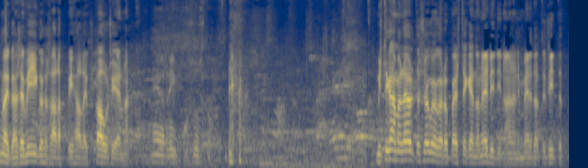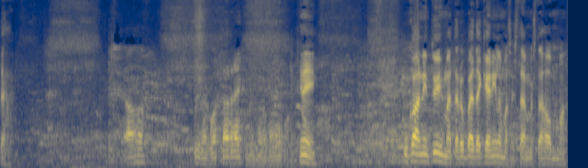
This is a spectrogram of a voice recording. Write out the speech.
Meiköhän se viikossa saada pihalle kausienna. Niin riippuu susta. Mistäkään me löydettäisiin joku, joka rupeaisi tekemään ton editin aina, niin meidän täytyy sitten tehdä. Jaha. Kyllä kun ottaa rekrytoida joku. Niin. Kuka on niin tyhmä, että rupeaa tekemään ilmaiseksi tämmöistä hommaa?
